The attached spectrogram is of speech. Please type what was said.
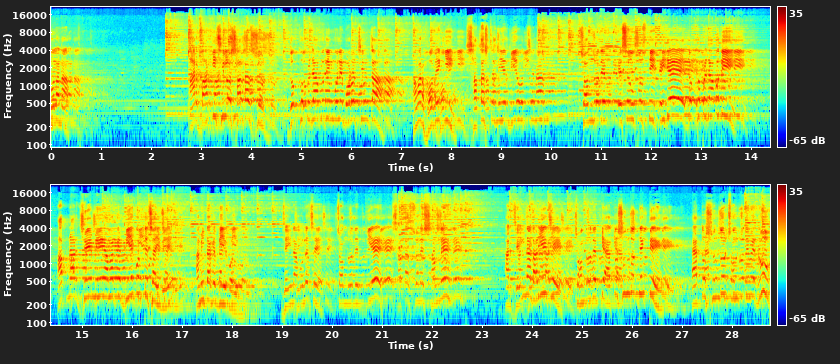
ভোলানাথ। আর বাকি ছিল সাতাশ জন। দক্ষ প্রজাপতির মনে বড় চিন্তা, আমার হবে কি? সাতাশটা মেয়ের বিয়ে হচ্ছে না? চন্দ্রদেব এসে উপস্থিত, এই যে দক্ষ প্রজাপতি! আপনার যে মেয়ে আমাকে বিয়ে করতে চাইবে আমি তাকে বিয়ে করব। যেই না বলেছে চন্দ্রদেব গিয়ে সাতাশ জনের সামনে আর যেই না দাঁড়িয়েছে চন্দ্রদেবকে এত সুন্দর দেখতে এত সুন্দর চন্দ্রদেবের রূপ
